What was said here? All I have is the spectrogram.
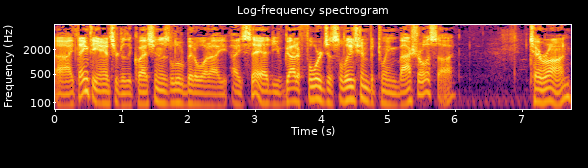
Uh, I think the answer to the question is a little bit of what I, I said. You've got to forge a solution between Bashar al-Assad, Tehran,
